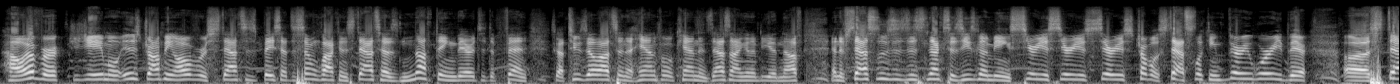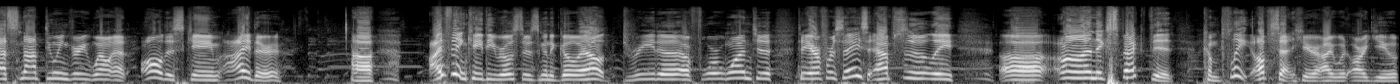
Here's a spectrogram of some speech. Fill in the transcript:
However, ggaemo is dropping all over Stats' base at the 7 o'clock, and Stats has nothing there to defend. He's got two Zealots and a handful of cannons. That's not going to be enough. And if Stats loses this Nexus, he's going to be in serious, serious, serious trouble. Stats looking very worried there. Uh, Stats not doing very well at all this game either. Uh, I think KT Roaster is going to go out 3 to uh, 4 1 to, to Air Force Ace. Absolutely uh, unexpected. Complete upset here, I would argue.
